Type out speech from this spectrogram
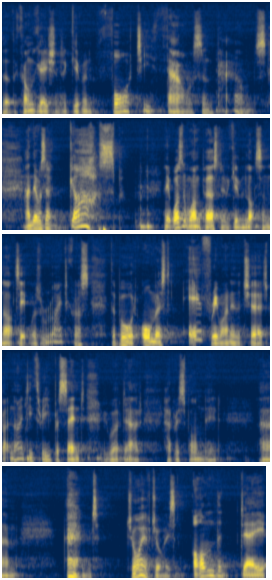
that the congregation had given £40,000. And there was a gasp. And it wasn't one person who had given lots and lots, it was right across the board. Almost everyone in the church, about 93% who worked out, had responded. Um, and joy of joys, on the day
